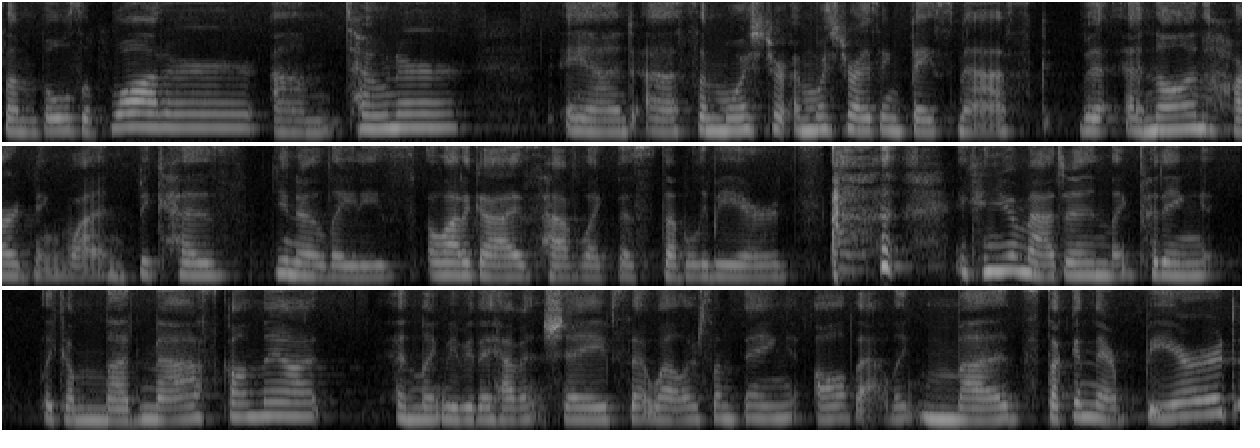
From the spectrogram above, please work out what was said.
some bowls of water, um, toner, and uh, some moisture, a moisturizing face mask, but a non-hardening one because you know, ladies, a lot of guys have like this stubbly beards. and can you imagine like putting like a mud mask on that? And like maybe they haven't shaved so well or something. All that like mud stuck in their beard.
